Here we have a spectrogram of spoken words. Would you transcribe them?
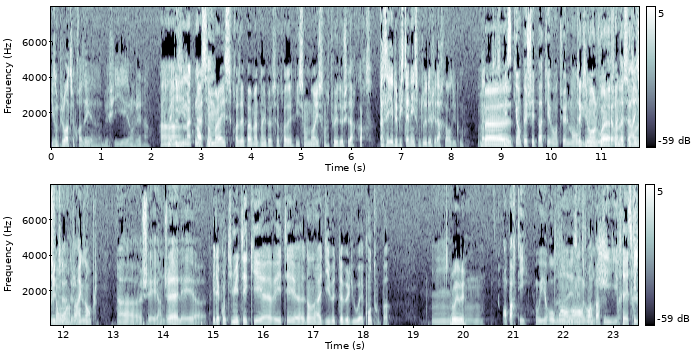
ils ont plus le droit de se croiser, euh, Buffy et Angel. là. Enfin, Mais ils- Ah, maintenant, à ce si. moment-là, ils se croisaient pas. Maintenant, ils peuvent se croiser. Ils sont, dans, ils sont tous les deux chez Dark Horse. Ah, ça y est, depuis cette année, ils sont tous les deux chez Dark Horse, du coup. Bah, mais ce qui empêchait pas qu'éventuellement techniquement, on le voit à la fin de faire la une saison apparition, 8, hein, déjà. par exemple euh, chez Angel et euh, Et la continuité qui avait été euh, dans IDW, elle compte ou pas? Hum, Oui, oui. hum, en partie oui au moins Très en, étrange. grande partie Très, Parce qu'il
